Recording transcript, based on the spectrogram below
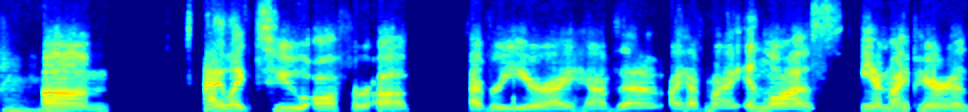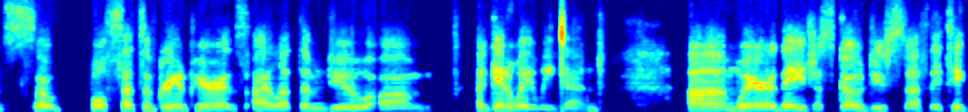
Mm-hmm. Um, I like to offer up every year. I have them, I have my in laws and my parents. So both sets of grandparents, I let them do um, a getaway weekend. Um, where they just go do stuff. They take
